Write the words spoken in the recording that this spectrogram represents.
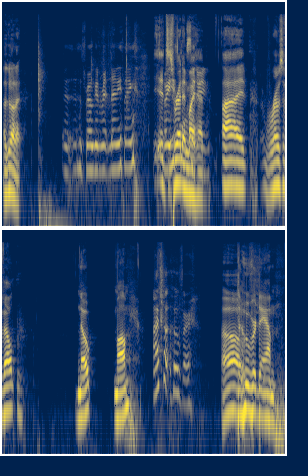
I got it. Uh, Has Rogan written anything? it's he's written in my head. Uh, Roosevelt. Nope. Mom? I put Hoover. Oh, The Hoover Dam.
